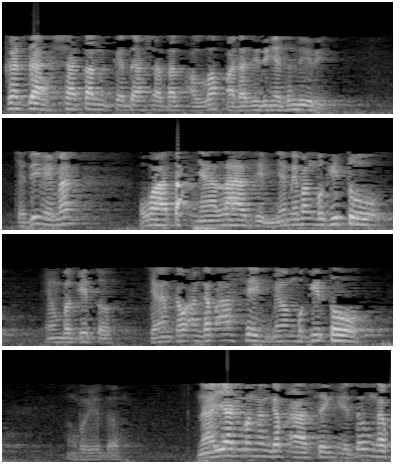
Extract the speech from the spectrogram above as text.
kedahsyatan-kedahsyatan Allah pada dirinya sendiri. Jadi memang wataknya, lazimnya memang begitu. Yang begitu. Jangan kau anggap asing, memang begitu. Memang begitu. Nah, yang menganggap asing itu, menganggap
